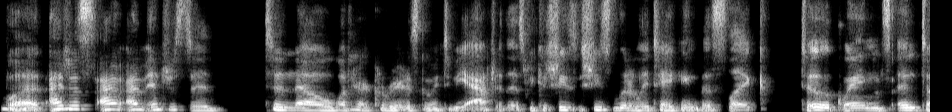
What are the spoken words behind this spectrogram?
but I just I, I'm interested to know what her career is going to be after this because she's she's literally taking this like two queens into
